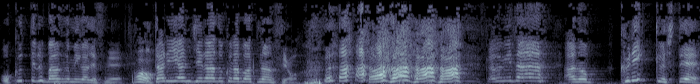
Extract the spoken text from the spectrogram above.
送ってる番組がですね、はあイタリアンジェラードクラブ宛てなんですよ。かつみさん、あの、クリックして、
